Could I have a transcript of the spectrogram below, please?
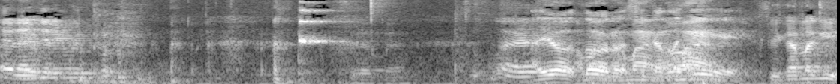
Enak jadi itu. Ayo tuh aman, sikat lagi. Sikat lagi.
